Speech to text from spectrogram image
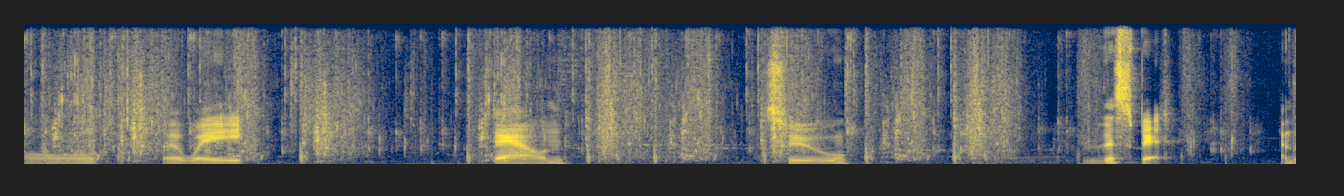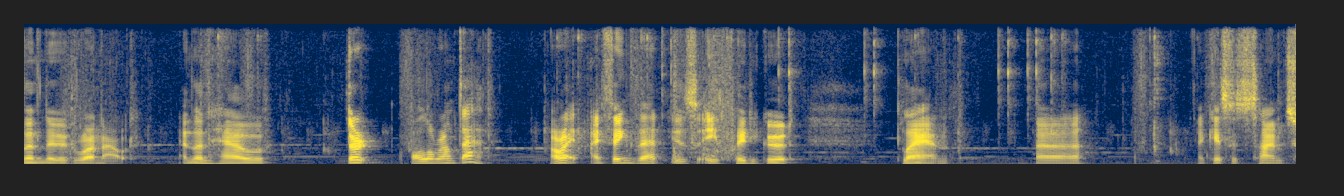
all the way down to this bit. And then let it run out. And then have dirt all around that. Alright, I think that is a pretty good plan. Uh, I guess it's time to,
